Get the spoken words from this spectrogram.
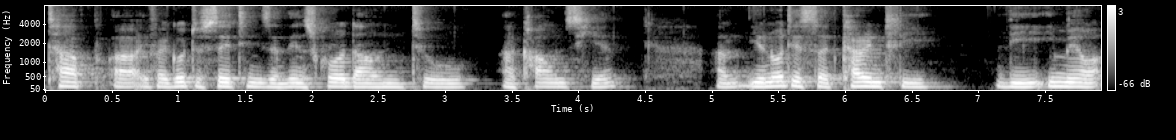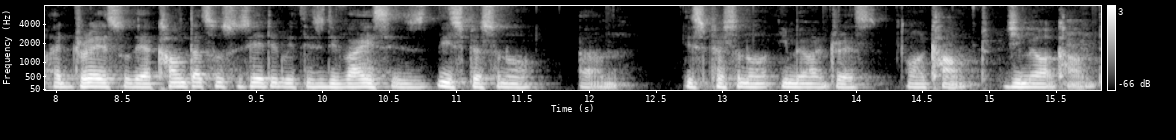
tap, uh, if I go to settings and then scroll down to accounts here, um, you notice that currently the email address or the account that's associated with this device is this personal, um, this personal email address or account, Gmail account.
